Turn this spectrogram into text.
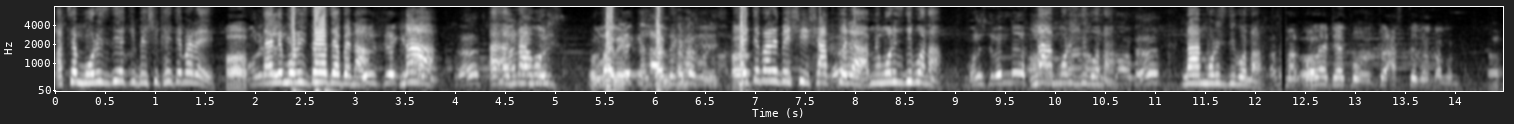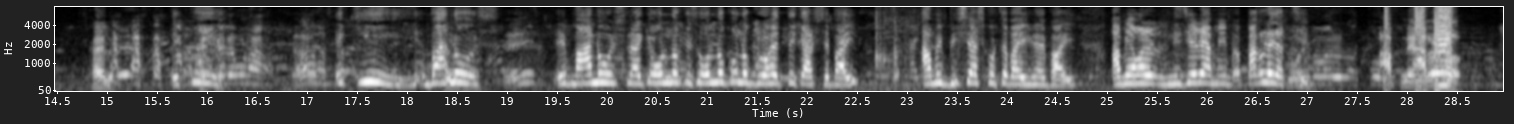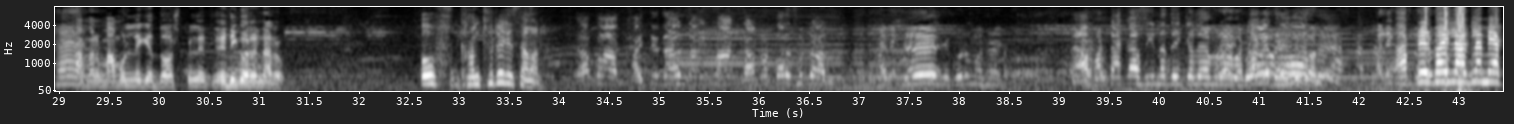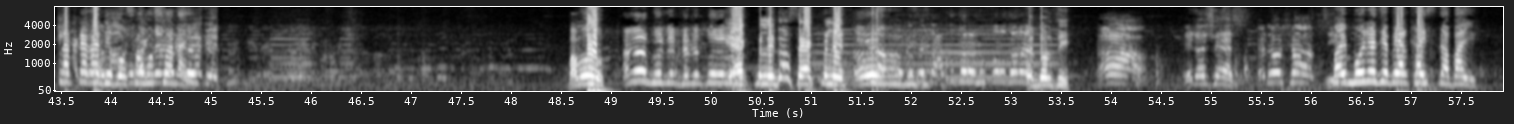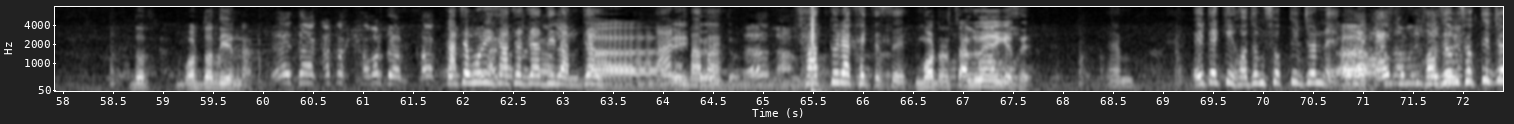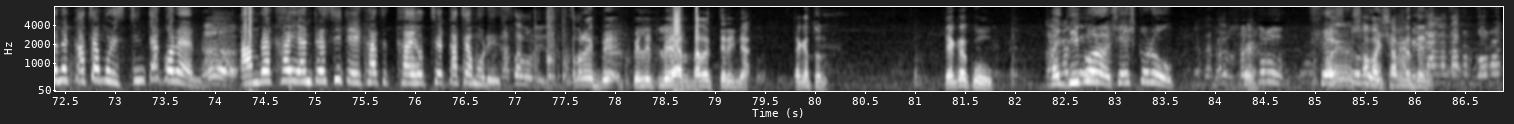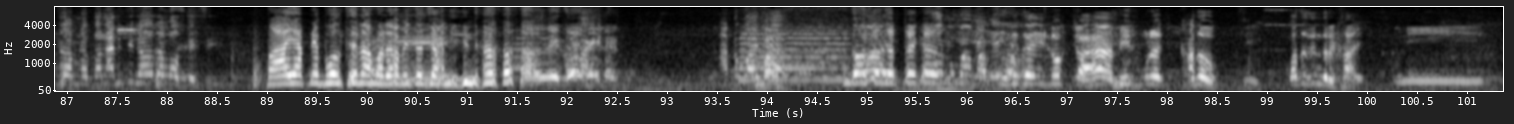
আচ্ছা মরিচ দিয়ে কি বেশি খাইতে পারে? হ্যাঁ। তাহলে মরিচ দেওয়া যাবে না। কি না। হ্যাঁ? আ- না মরিচ। হ্যাঁ। খাইতে পারে বেশি সাত করে। আমি মরিচ দিব না। না? না মরিচ দিব না? না মরিচ দিব না। একটু আস্তে কথা কোন। এ কি? মানুষ। এই মানুষ নাকি অন্য কিছু অন্য কোনো গ্রহের থেকে আসছে ভাই? আমি বিশ্বাস করতে পারি না ভাই। আমি আমার নিজের আমি পাগলে যাচ্ছি। আপনি আরও আমার মামুর লেগে দশ প্লেট রেডি করেন আরও। ও ঘাম ছুটে গেছে আমার। আপা, খাইতে দেন, পরে ছুটান। আবার টাকা আছে না দেখে আমরা আবার টাকা দেখাইতে পারব। আপনার ভাই লাগলে আমি এক লাখ টাকা দিব সমস্যা নাই। করে এক প্লেট আছে এক প্লেট। ধরছি। হ্যাঁ, এটা শেষ। ভাই মইরা যাবে আর খাইস না ভাই। ধর বর্দ দিয়েন না। এই দেখ, একটা খাবার দেন, খা। কাঁচা মরিচ আছে যা দিলাম যাও। আরে বাবা এই তো। হ্যাঁ? সাত কইরা খাইতেছে। মোটর চালু হয়ে গেছে। এম, কি হজম শক্তির জন্য? হ্যাঁ। হজম শক্তির জন্য। কাঁচামরিচ চিন্তা করেন। হ্যাঁ। আমরা খাই অ্যান্টাসিড এই খাই হচ্ছে কাঁচামরিচ। কাঁচা মরিচ। তারপরে প্লেট লই আর দাঁড়াতে না। টাকা তুন টাকা কো। ভাই দিব শেষ করুক। সবার সামনে দেন। ভাই আপনি বলতেন আমার আমি তো জানি না। দশ হাজার টাকা। এই লোকটা হ্যাঁ মিরপুরে খাদক কতদিন ধরে খায়? উনি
